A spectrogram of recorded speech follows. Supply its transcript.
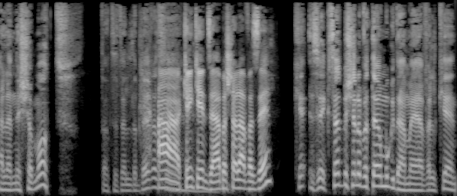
על הנשמות. אתה רוצה לדבר על זה? אה, כן, כן, זה היה בשלב הזה? כן, זה קצת בשלב יותר מוקדם היה, אבל כן,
